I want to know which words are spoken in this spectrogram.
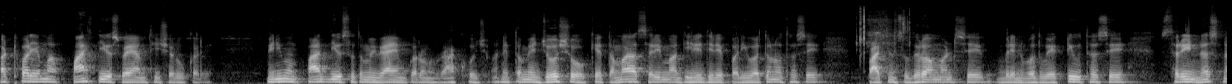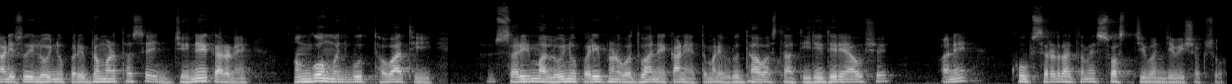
અઠવાડિયામાં પાંચ દિવસ વ્યાયામથી શરૂ કરે. મિનિમમ પાંચ દિવસ તો તમે વ્યાયામ કરવાનું રાખો જ. અને તમે જોશો કે તમારા શરીરમાં ધીરે ધીરે પરિવર્તનો થશે, પાચન સુધરવા માંડશે, બ્રેન વધુ એક્ટિવ થશે, શરીર નસ નાડી સુધી લોહીનું પરિભ્રમણ થશે, જેને કારણે અંગો મજબૂત થવાથી શરીરમાં લોહીનું પરિભ્રમણ વધવાને કારણે તમારી વૃદ્ધાવસ્થા ધીરે ધીરે આવશે અને ખૂબ સરળતાથી તમે સ્વસ્થ જીવન જીવી શકશો.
